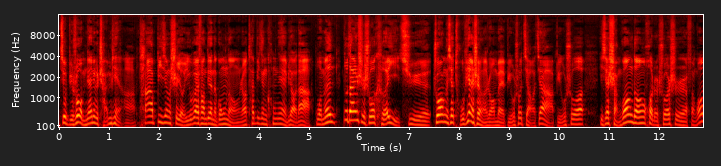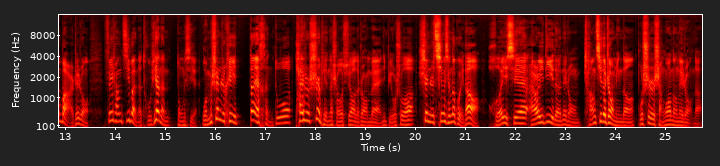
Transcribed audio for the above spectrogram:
就比如说我们今天这个产品啊，它毕竟是有一个外放电的功能，然后它毕竟空间也比较大。我们不单是说可以去装一些图片摄影的装备，比如说脚架，比如说一些闪光灯，或者说是反光板这种非常基本的图片的东西，我们甚至可以带很多拍摄视频的时候需要的装备。你比如说，甚至轻型的轨道和一些 LED 的那种长期的照明灯，不是闪光灯那种的。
